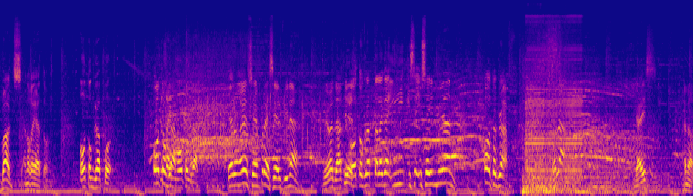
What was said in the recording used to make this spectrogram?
Bugs, ano kaya to? autograph po. Autograph. autograph. Pero ngayon, siyempre, selfie na. Di ba? Dati Yes. autograph talaga. Iisa-isahin mo yan. Autograph. Wala. Guys, ano?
